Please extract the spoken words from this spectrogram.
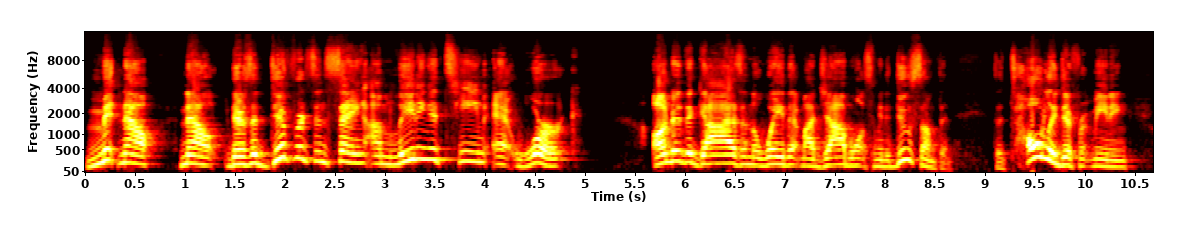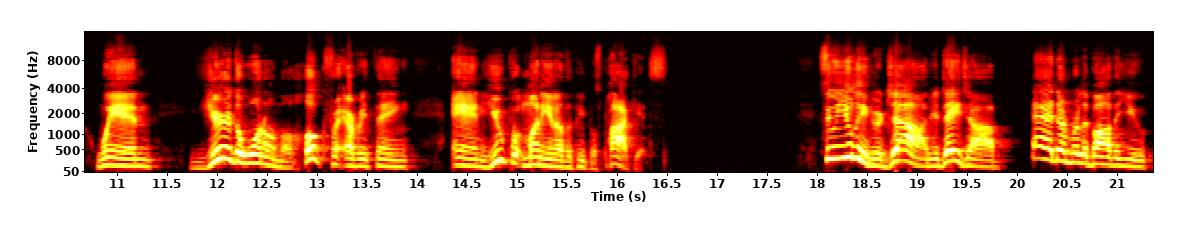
Now, now there's a difference in saying I'm leading a team at work under the guise and the way that my job wants me to do something. It's a totally different meaning when you're the one on the hook for everything and you put money in other people's pockets. See, when you leave your job, your day job, eh, it doesn't really bother you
